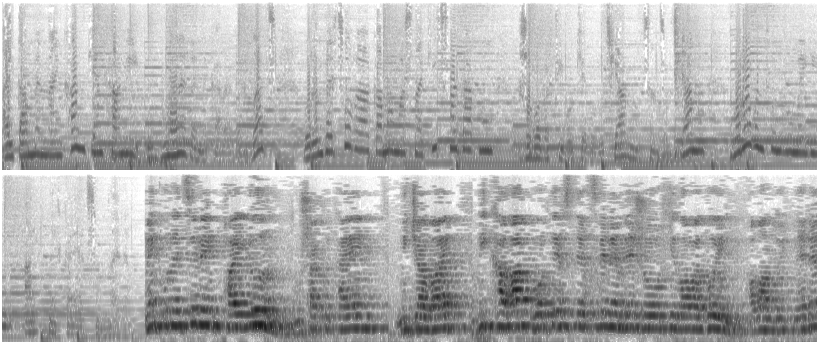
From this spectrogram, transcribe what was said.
Այդ ամենն այնքան կենթանի ու նորեղ է նկարագրված, որ ընթերցողը ակամա մասնակիցն է դառնում ժողովրդի ողջավորության ու ցնծության, որով ընդունվում էին այդ ներկայացումները։ Մենք ունեցել ենք փայլուն մշակութային միջավայր, մի քաղաք, որտեղ ստեղծվել են մեր ժողովրդի լավագույն ավանդույթները,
